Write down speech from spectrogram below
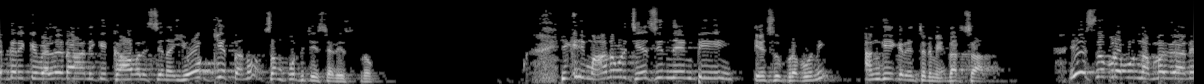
దగ్గరికి వెళ్ళడానికి కావలసిన యోగ్యతను సంపూర్తి చేశాడు యేసు ప్రభు ఇక ఈ మానవుడు చేసిందేంటి? యేసు ప్రభుని అంగీకరించడమే. దర్శ యేసు ప్రభుని నమ్మగానే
